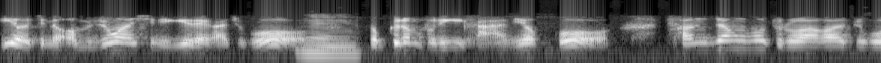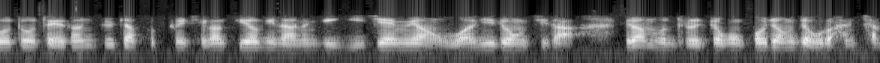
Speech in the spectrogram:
이어지는 엄중한 신이기래 가지고 네. 좀 그런 분위기가 아니었고 현 정부 들어와가지고 도 대선 주자 급중에 제가 기억이 나는 게 이재명, 원희룡 지사 이런 분들은 조금 고정적으로 한참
